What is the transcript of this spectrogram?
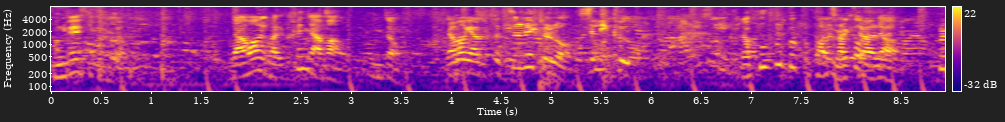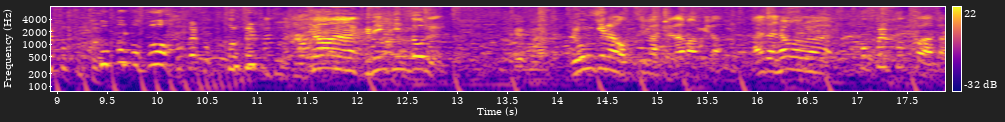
경제심 인정 야망을 가진 큰 야망 인정. 야망이 아주 크지. 슬리클로 슬리클로 야 푸푸푸푸 발음 왜 이렇게. 푸푸푸푸 뽀뽀뽀뽀 뽀뽀뽀뽀 푸푸푸푸 형은 그린 핀도르 그게 뭐야? 용기는 없지만 대담합니다. 아 일단 형은 푸풀푸푸 하자.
